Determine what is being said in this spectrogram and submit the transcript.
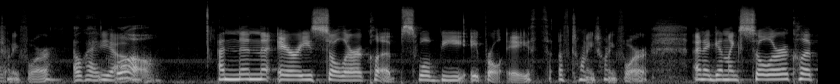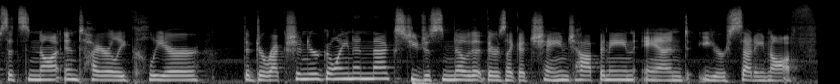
2024. Okay, Yeah. cool. And then the Aries solar eclipse will be April 8th of 2024. And again, like solar eclipse, it's not entirely clear the direction you're going in next. You just know that there's like a change happening and you're setting off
